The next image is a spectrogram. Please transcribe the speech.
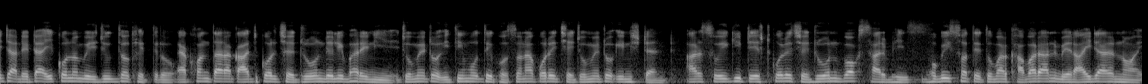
এটা ডেটা ইকোনমির যুদ্ধক্ষেত্র। এখন তারা কাজ করছে ড্রোন ডেলিভারি নিয়ে। জোম্যাটো ইতিমধ্যে ঘোষণা করেছে জোম্যাটো ইনস্ট্যান্ট। আর সুইগি টেস্ট করেছে ড্রোন বক্স সার্ভিস। ভবিষ্যতে তোমার খাবার আনবে রাইডার নয়,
